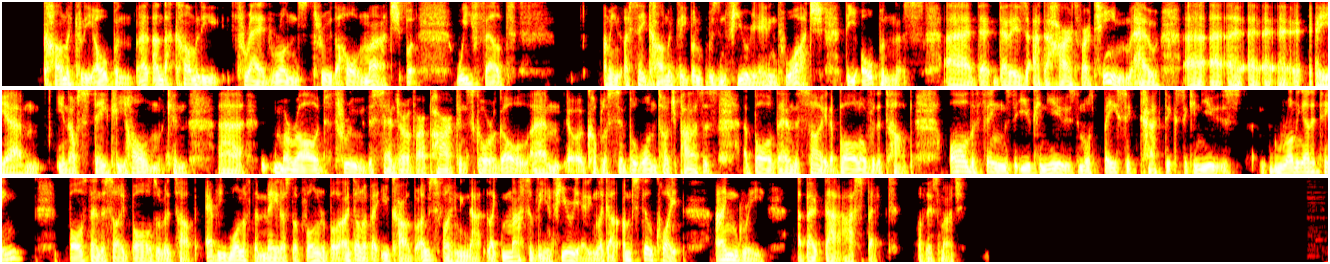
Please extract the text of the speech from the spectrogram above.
comically open and, and that comedy thread runs through the whole match, but we felt I mean, I say comically, but it was infuriating to watch the openness uh, that that is at the heart of our team. How uh, a, a, a, a um, you know stately home can uh, maraud through the centre of our park and score a goal. Um, a couple of simple one-touch passes, a ball down the side, a ball over the top. All the things that you can use, the most basic tactics you can use running at a team balls down the side, balls over the top. Every one of them made us look vulnerable. I don't know about you, Karl, but I was finding that like massively infuriating. Like I'm still quite angry about that aspect of this match.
